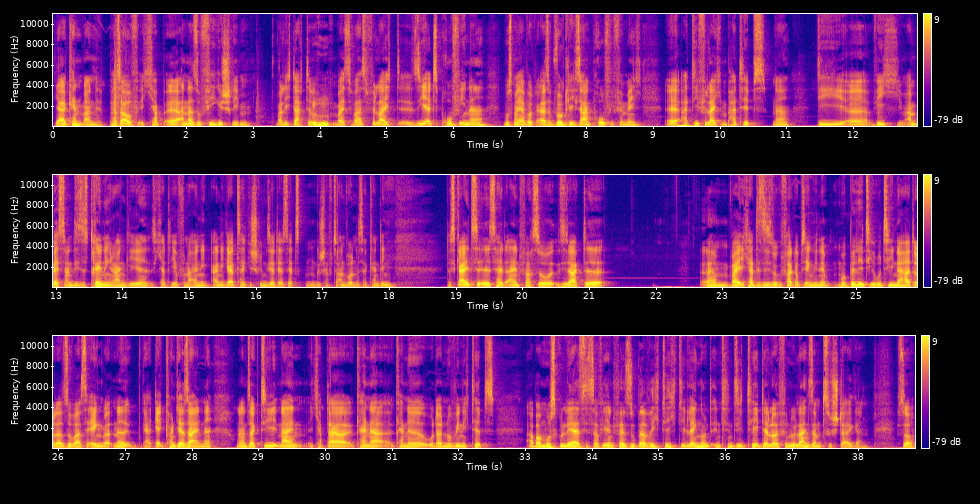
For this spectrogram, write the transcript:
Ja, kennt man. Pass auf, ich habe äh, Anna-Sophie geschrieben, weil ich dachte, Mhm. weißt du was, vielleicht äh, sie als Profi, ne, muss man ja wirklich, also wirklich sagen, Profi für mich, äh, hat die vielleicht ein paar Tipps, ne, die, äh, wie ich am besten an dieses Training rangehe. Ich hatte ihr von einig, einiger Zeit geschrieben, sie hat erst jetzt geschafft zu antworten, ist ja kein Ding. Das Geilste ist halt einfach so, sie sagte, ähm, weil ich hatte sie so gefragt, ob sie irgendwie eine Mobility-Routine hat oder sowas, irgendwas, ne? Ja, könnte ja sein, ne? Und dann sagt sie, nein, ich habe da keine, keine oder nur wenig Tipps, aber muskulär ist es auf jeden Fall super wichtig, die Länge und Intensität der Läufe nur langsam zu steigern. So.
